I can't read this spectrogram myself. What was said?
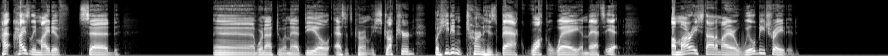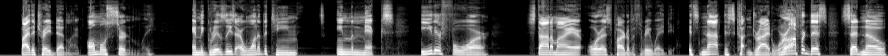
He- Heisley might have said, eh, we're not doing that deal as it's currently structured, but he didn't turn his back, walk away, and that's it. Amar'e Stoudemire will be traded by the trade deadline, almost certainly. And the Grizzlies are one of the teams in the mix, either for Stoudemire or as part of a three-way deal. It's not this cut and dried, we're offered this, said no,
